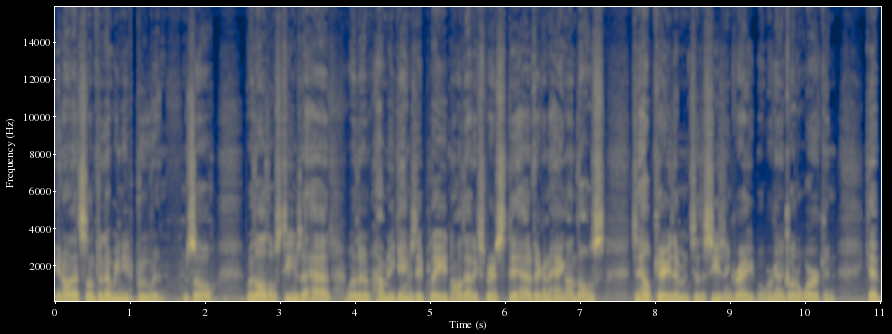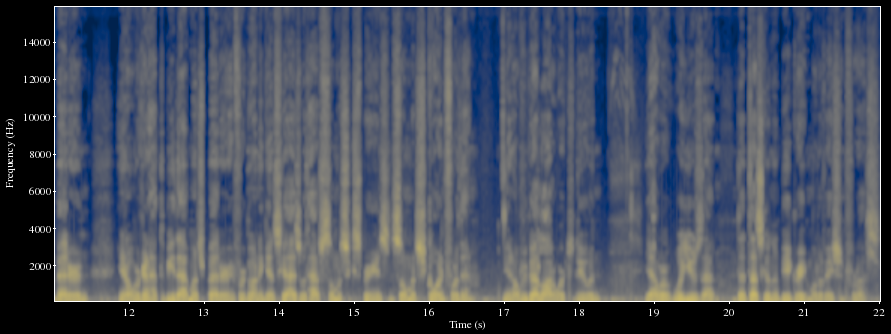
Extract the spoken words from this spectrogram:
You know, that's something that we need to prove it. So, with all those teams that had, whether how many games they played and all that experience that they have, they're going to hang on those to help carry them into the season. Great, but we're going to go to work and get better, and you know we're going to have to be that much better if we're going against guys with have so much experience and so much going for them. You know, we've got a lot of work to do, and yeah, we will use that. That that's going to be a great motivation for us.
